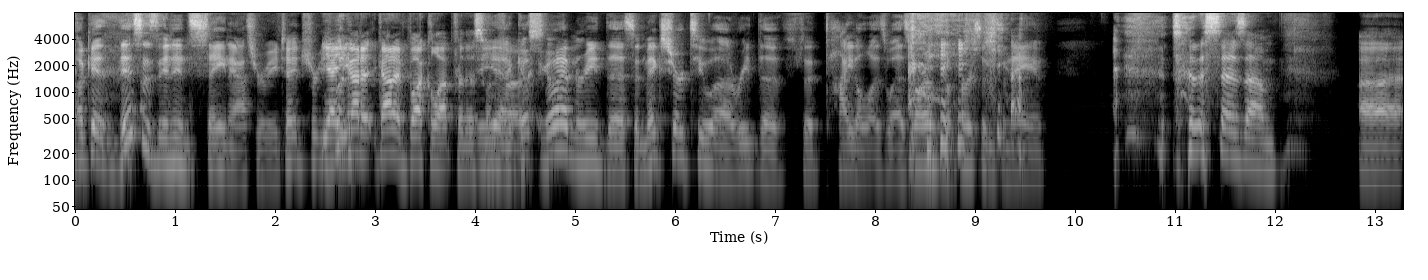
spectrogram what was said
okay, this is an insane ass review. Yeah, you gotta gotta buckle up for this one, yeah, go, folks. go ahead and read this, and make sure to uh, read the the title as well as far as the person's Yeah. name. so this says, um, uh,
